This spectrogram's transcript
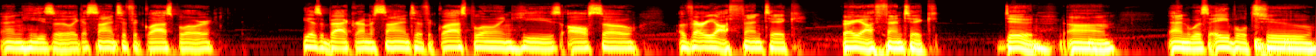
And he's a, like a scientific glassblower. He has a background of scientific glassblowing. He's also a very authentic, very authentic dude, um, and was able to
